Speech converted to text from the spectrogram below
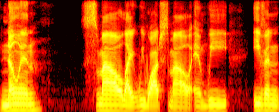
knowing Smile, like we watch Smile, and we even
